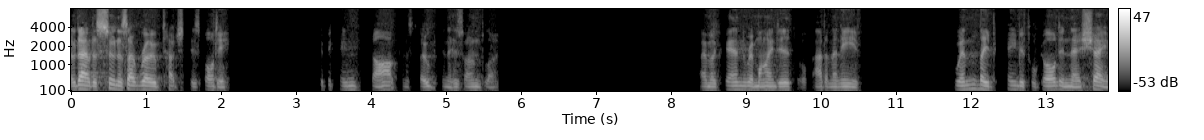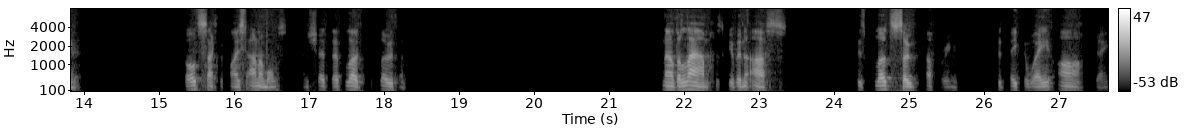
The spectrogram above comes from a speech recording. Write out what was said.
No doubt, as soon as that robe touched his body, it became dark and soaked in his own blood. I'm again reminded of Adam and Eve. When they came before God in their shame, God sacrificed animals and shed their blood to clothe them. Now the Lamb has given us his blood soaked covering to take away our shame.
